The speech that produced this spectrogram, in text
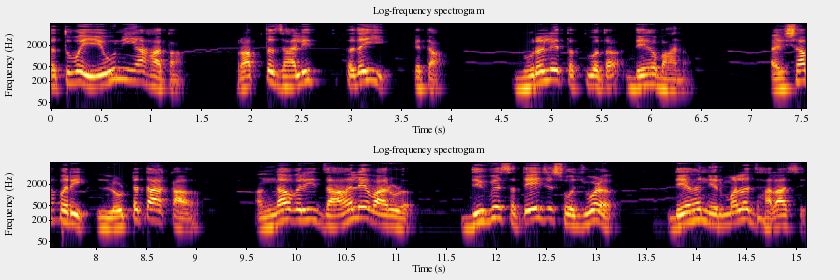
तत्व येऊन या हाता. प्राप्त झाली तदई कथा नुरले तत्वत देहभान. ऐशा परी लोटता काळ. अंगावरी जाहले वारुळ. दिव्य सतेज सोज्वळ. देह निर्मल झालासे.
